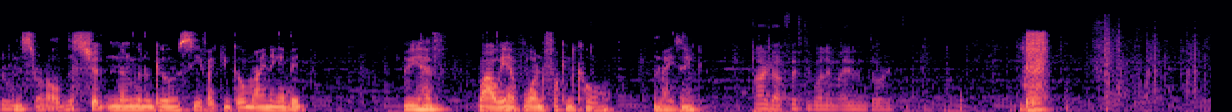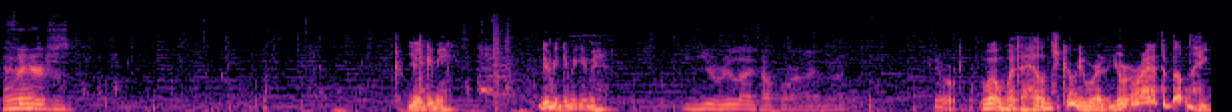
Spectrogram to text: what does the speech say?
gonna store all this shit and then I'm gonna go see if I can go mining a bit. We have, wow, we have one fucking coal. Amazing. I got 51 in my inventory. Uh, Fingers. Yeah, gimme. Gimme, gimme, gimme. You realize how far I am, right? You're, whoa, where the hell did you go? You were, you were right at the building.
